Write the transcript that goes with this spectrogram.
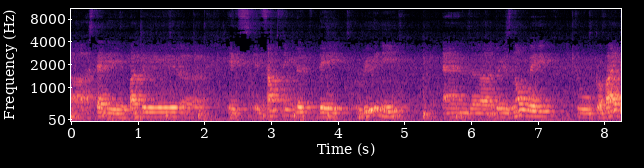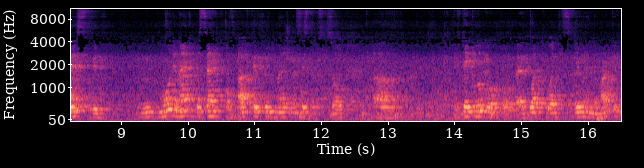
uh, a steady battery. It's, it's something that they really need, and uh, there is no way to provide this with more than 90% of active fleet management systems. So um, if you take a look at what, what's given in the market,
